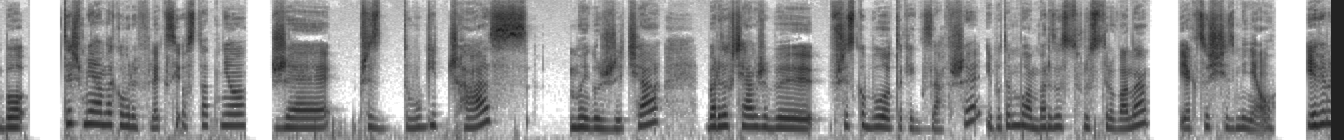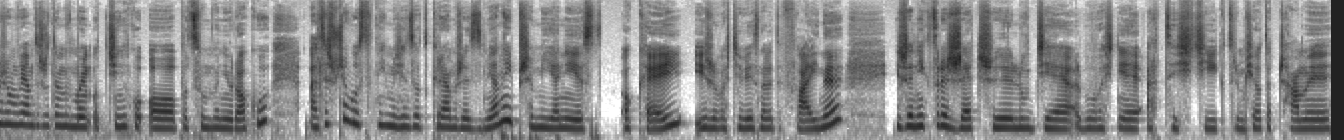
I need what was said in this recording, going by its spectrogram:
bo też miałam taką refleksję ostatnio, że przez długi czas mojego życia bardzo chciałam, żeby wszystko było tak jak zawsze, i potem byłam bardzo sfrustrowana, jak coś się zmieniało. Ja wiem, że mówiłam też o tym w moim odcinku o podsumowaniu roku, ale też w ciągu ostatnich miesięcy odkryłam, że zmiana i przemijanie jest ok i że właściwie jest nawet fajne i że niektóre rzeczy, ludzie albo właśnie artyści, którymi się otaczamy,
